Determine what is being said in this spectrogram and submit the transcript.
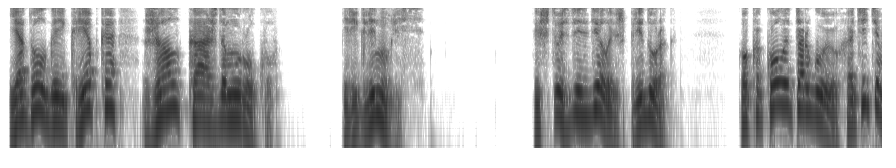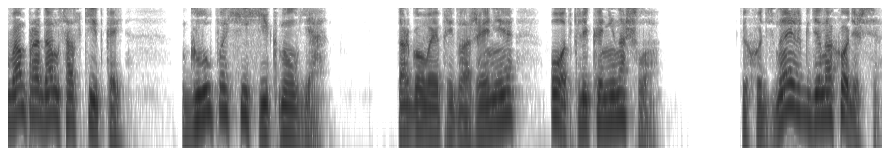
Я долго и крепко жал каждому руку. Переглянулись. «Ты что здесь делаешь, придурок? Кока-колой торгую. Хотите, вам продам со скидкой?» Глупо хихикнул я. Торговое предложение отклика не нашло. «Ты хоть знаешь, где находишься?»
